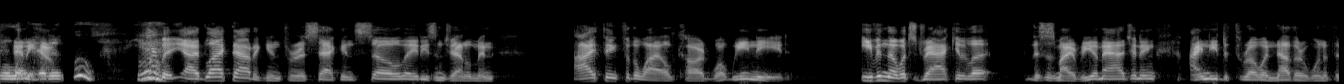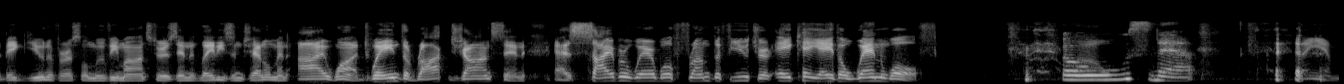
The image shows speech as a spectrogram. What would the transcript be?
A little Anyhow. lightheaded. Ooh, A little bit, yeah. I blacked out again for a second. So, ladies and gentlemen, I think for the wild card, what we need, even though it's Dracula, this is my reimagining. I need to throw another one of the big Universal movie monsters in it, ladies and gentlemen. I want Dwayne the Rock Johnson as Cyber Werewolf from the future, aka the Wen Wolf. oh snap! Damn.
